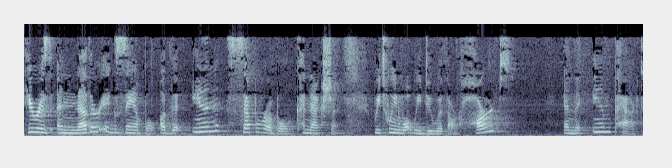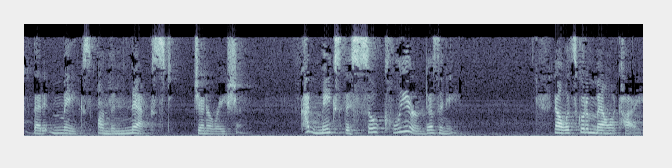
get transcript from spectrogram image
Here is another example of the inseparable connection between what we do with our heart and the impact that it makes on the next generation. God makes this so clear, doesn't He? Now let's go to Malachi.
